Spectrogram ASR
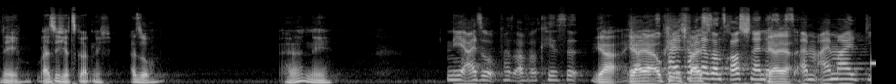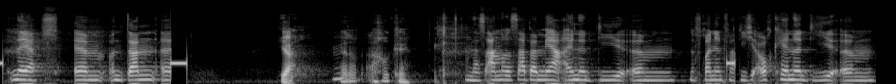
Nee, weiß ich jetzt gerade nicht. Also, hä, nee. Nee, also, pass auf, okay. Es, Ja, ja, ja, okay, kann, ich kann man weiß. ja sonst rausschneiden. Das Ja, ja. ist ähm, einmal die, naja, ähm, und dann, äh, Ja? Hm? Ach, okay. und das andere ist aber mehr eine, die, ähm, eine Freundin, von, die ich auch kenne, die ähm,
